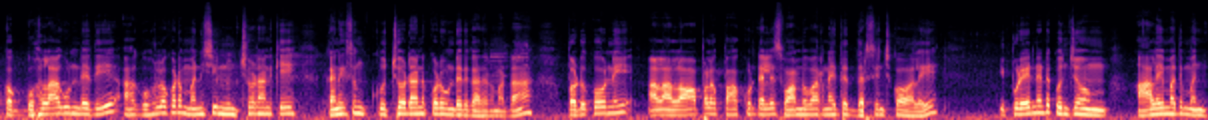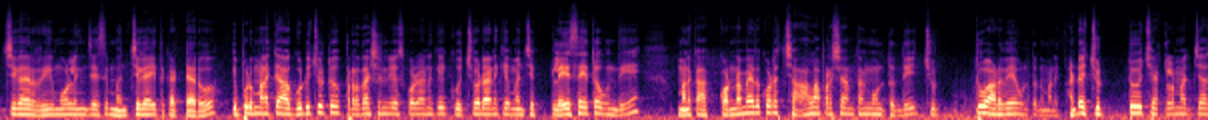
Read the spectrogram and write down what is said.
ఒక గుహలాగా ఉండేది. ఆ గుహలో కూడా మనిషి నుంచోడానికి కనీసం కూర్చోడానికి కూడా ఉండేది కాదనమాట. పడుకొని అలా లోపలికి పాక్కుంటే వెళ్ళి స్వామివారిని అయితే దర్శించుకోవాలి. ఇప్పుడు ఏంటంటే కొంచెం ఆలయం అది మంచిగా రీమోడలింగ్ చేసి మంచిగా అయితే కట్టారు. ఇప్పుడు మనకి ఆ గుడి చుట్టూ ప్రదక్షిణ చేసుకోవడానికి కూర్చోవడానికి మంచి ప్లేస్ అయితే ఉంది. మనకి ఆ కొండ మీద కూడా చాలా ప్రశాంతంగా ఉంటుంది. చుట్టూ అడవే ఉంటుంది మనకి. అంటే చుట్టూ చెట్ల మధ్య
